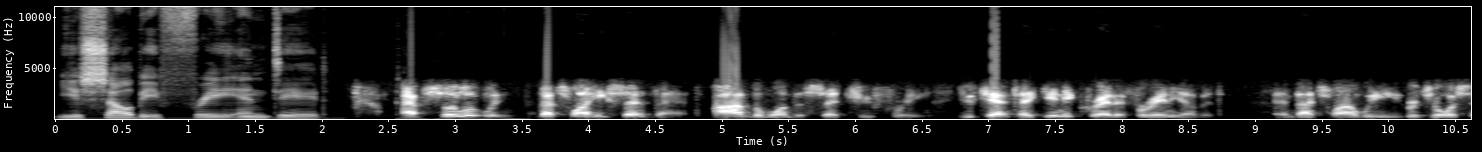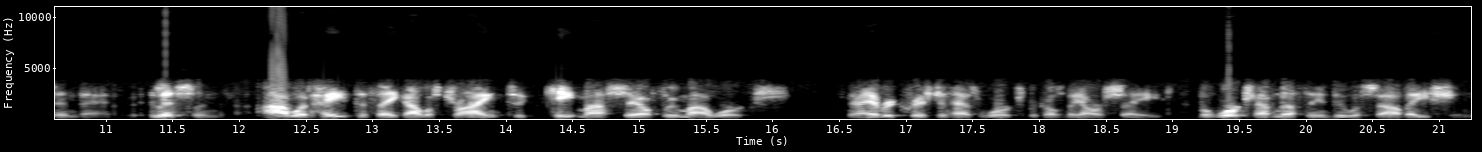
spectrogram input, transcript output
you shall be free indeed. Absolutely. That's why he said that. I'm the one that set you free. You can't take any credit for any of it. And that's why we rejoice in that. Listen, I would hate to think I was trying to keep myself through my works. Now, every Christian has works because they are saved, but works have nothing to do with salvation.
